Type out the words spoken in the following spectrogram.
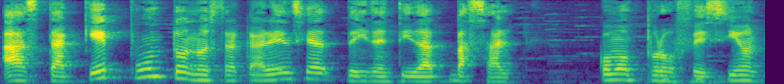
¿Hasta qué punto nuestra carencia de identidad basal como profesión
